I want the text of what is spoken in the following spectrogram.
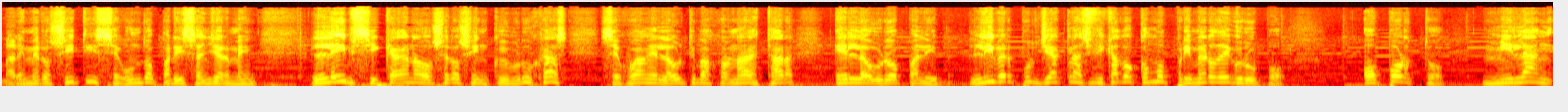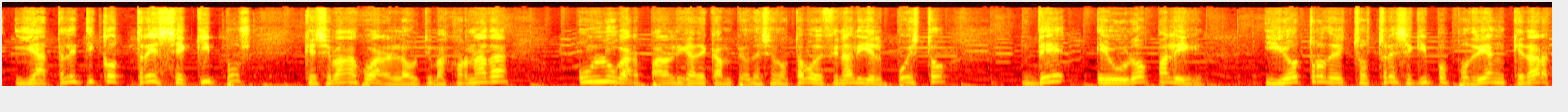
primero City, segundo Paris Saint Germain. Leipzig que ha ganado 0-5 y Brujas se juegan en la última jornada de estar en la Europa League. Liverpool ya clasificado como primero de grupo. Oporto, Milán y Atlético, tres equipos que se van a jugar en la última jornada un lugar para Liga de Campeones en octavo de final y el puesto de Europa League. Y otro de estos tres equipos podrían quedar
